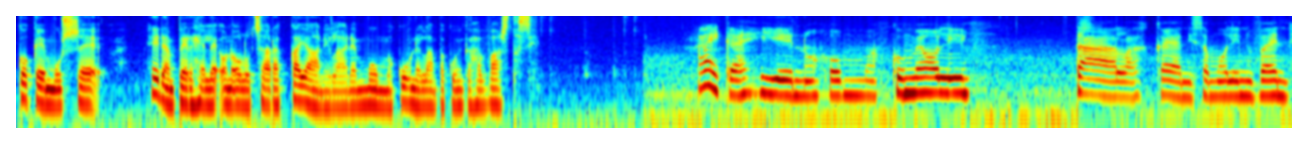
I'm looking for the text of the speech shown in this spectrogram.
kokemus se heidän perheelle on ollut saada kajaanilainen mummo. Kuunnellaanpa kuinka hän vastasi. Aika hieno homma. Kun me oli täällä Kajanissa, mä olin vain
